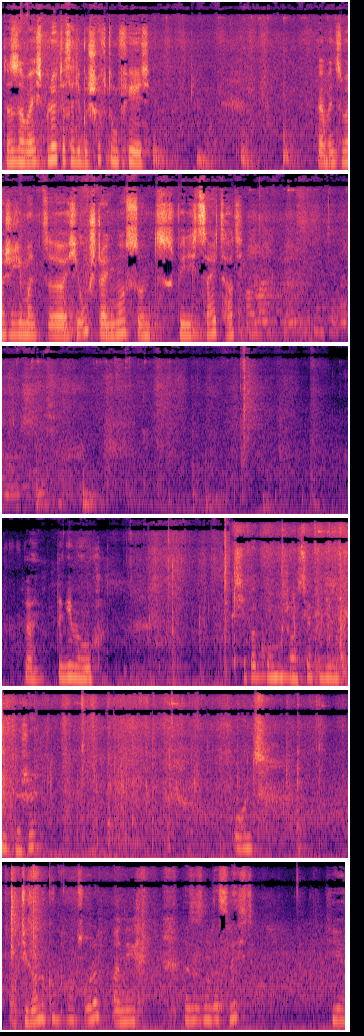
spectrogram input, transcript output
Das ist aber echt blöd, dass da die Beschriftung fehlt. Ja, wenn zum Beispiel jemand äh, hier umsteigen muss und wenig Zeit hat. Ja, dann gehen wir hoch. Sieht voll komisch aus. Ich habe diese Kühltasche. Und auch die Sonne kommt raus, oder? Ah nee, das ist nur das Licht. Hier,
